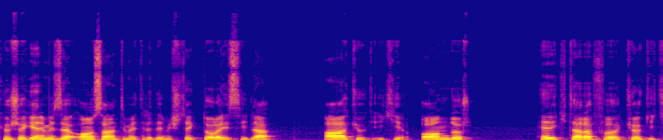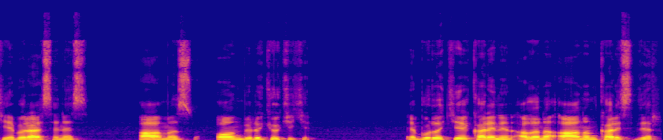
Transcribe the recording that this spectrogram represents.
Köşegenimize 10 santimetre demiştik. Dolayısıyla a kök 2 10'dur. Her iki tarafı kök 2'ye bölerseniz a'mız 10 bölü kök 2. E buradaki karenin alanı a'nın karesidir.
